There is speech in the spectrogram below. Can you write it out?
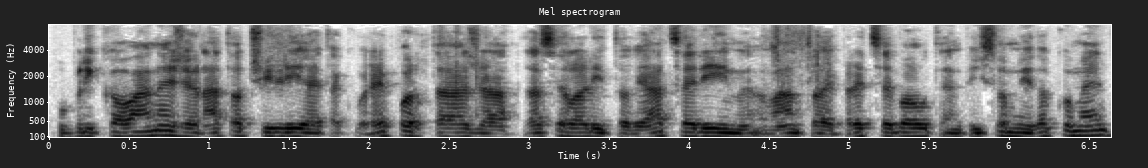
publikované, že natočili aj takú reportáž a zasielali to viacerým, mám to aj pred sebou, ten písomný dokument,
